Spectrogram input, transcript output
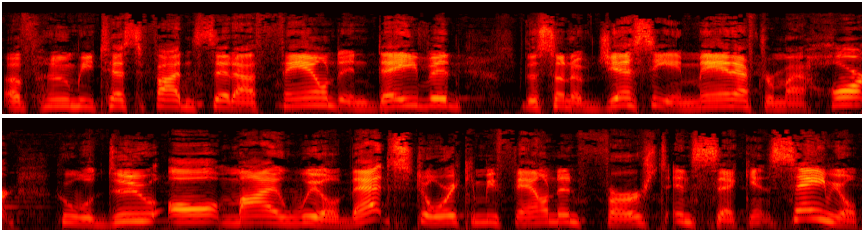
of whom he testified and said, I found in David, the son of Jesse, a man after my heart, who will do all my will. That story can be found in 1st and 2nd Samuel.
